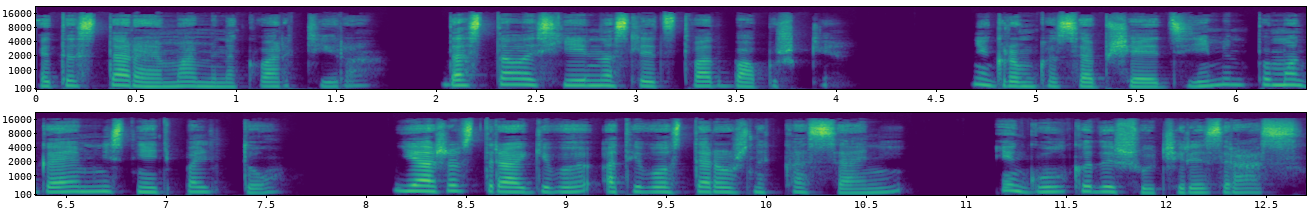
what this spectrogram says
Это старая мамина квартира. Досталась ей наследство от бабушки. Негромко сообщает Зимин, помогая мне снять пальто. Я же вздрагиваю от его осторожных касаний и гулко дышу через раз.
